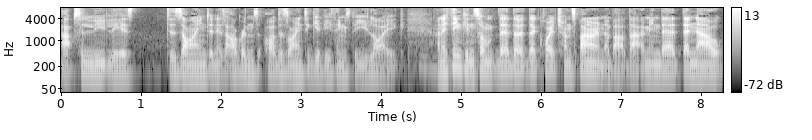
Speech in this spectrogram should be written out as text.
absolutely is designed and its algorithms are designed to give you things that you like. Mm. And I think in some they're, they're they're quite transparent about that. I mean, they're they're now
